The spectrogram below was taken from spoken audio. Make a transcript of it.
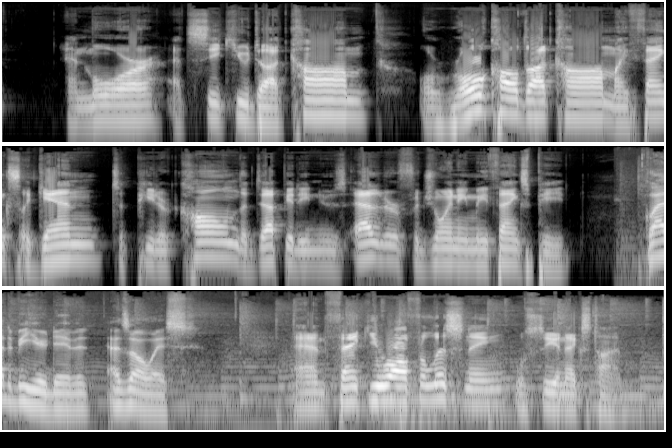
and more at cq.com or rollcall.com. My thanks again to Peter Cohn, the deputy news editor, for joining me. Thanks, Pete. Glad to be here, David, as always. And thank you all for listening. We'll see you next time.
